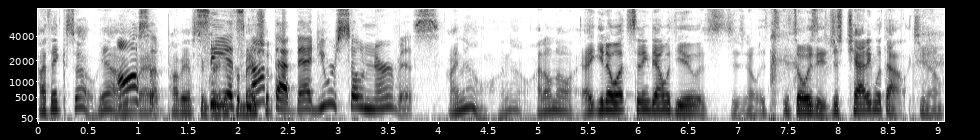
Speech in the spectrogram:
I think so. Yeah. Awesome. probably have some See, great it's not that bad. You were so nervous. I know, I know. I don't know. I, you know what? Sitting down with you, it's you know, it's it's always easy. Just chatting with Alex, you know.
